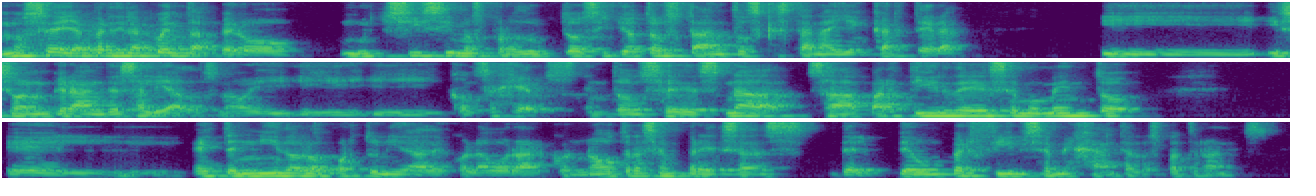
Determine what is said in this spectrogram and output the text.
no sé, ya perdí la cuenta, pero muchísimos productos y otros tantos que están ahí en cartera y, son grandes aliados ¿no? y, y, consejeros. Entonces, nada, o sea, a partir de ese momento he tenido la oportunidad de colaborar con otras empresas de, un perfil semejante a los patrones.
